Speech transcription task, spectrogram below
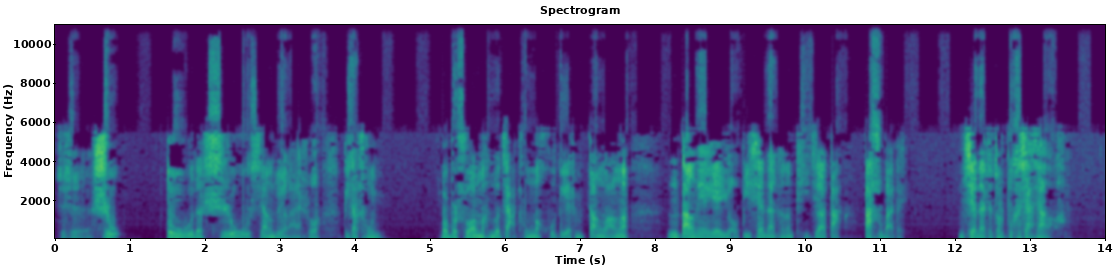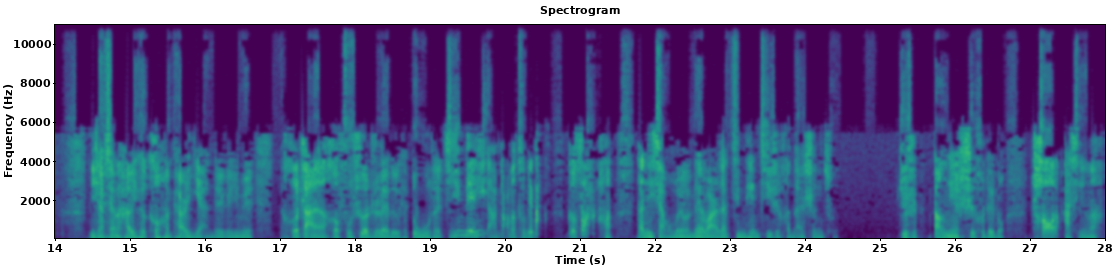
就是食物，动物的食物相对来说比较充裕。我不是说了吗？很多甲虫啊、蝴蝶、什么蟑螂啊，嗯，当年也有，比现在可能体积要大大数百倍。你现在这都是不可想象的了。你想，现在还有一些科幻片演这个，因为核战啊、核辐射之类的，有些动物的基因变异啊，长得特别大，哥斯拉哈。但你想过没有，那玩意儿在今天其实很难生存，就是当年适合这种超大型啊、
